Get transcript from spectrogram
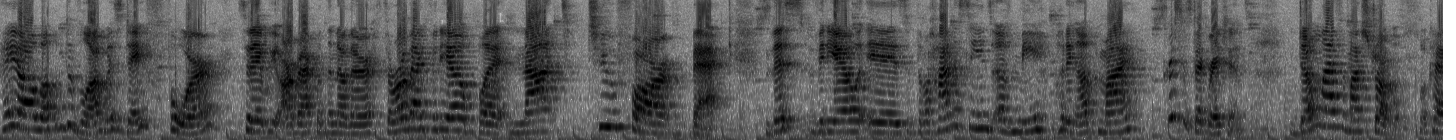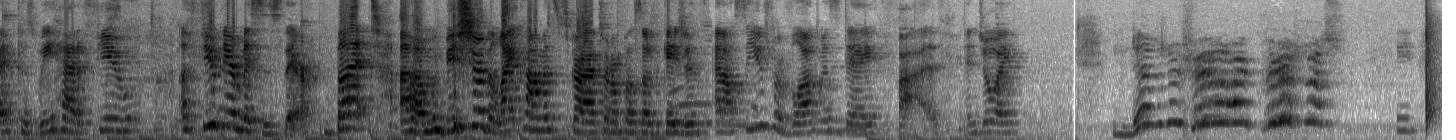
Hey y'all, welcome to Vlogmas Day 4. Today we are back with another throwback video, but not too far back. This video is the behind the scenes of me putting up my Christmas decorations. Don't laugh at my struggles, okay? Because we had a few a few near misses there. But um, be sure to like, comment, subscribe, turn on post notifications, and I'll see you for Vlogmas Day 5. Enjoy. Doesn't it feel like Christmas?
